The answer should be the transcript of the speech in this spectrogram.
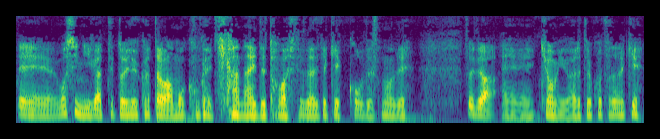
えー、もし苦手という方はもう今回聞かないで飛ばしていただいて結構ですので、それでは、えー、興味があるということだけ、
